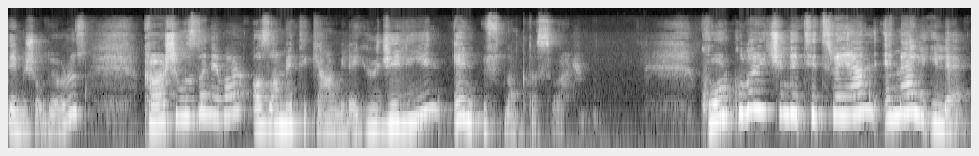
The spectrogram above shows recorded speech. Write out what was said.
demiş oluyoruz. Karşımızda ne var? Azameti kamile. Yüceliğin en üst noktası var. Korkular içinde titreyen emel ile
